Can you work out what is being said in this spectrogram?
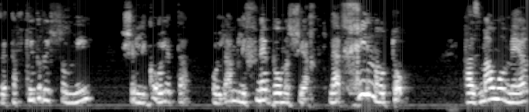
זה תפקיד ראשוני של לגאול את העולם לפני בוא משיח, להכין אותו. אז מה הוא אומר?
